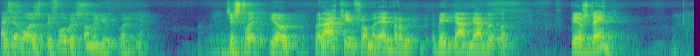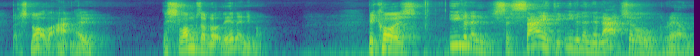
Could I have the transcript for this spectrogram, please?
as it was before with some of you were here. Just like you know, where I came from in Edinburgh, it made Garngad look like Bearsden. But it's not like that now. The slums are not there anymore. Because even in society, even in the natural realm,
